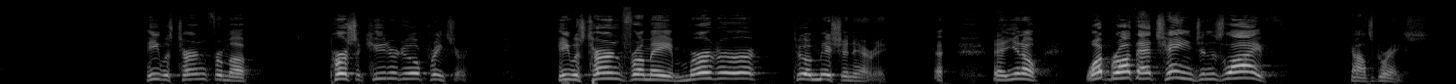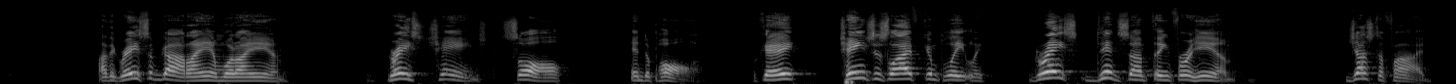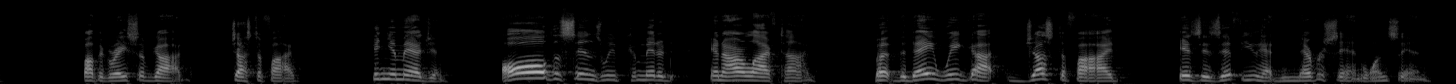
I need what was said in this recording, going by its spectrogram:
He was turned from a persecutor to a preacher. He was turned from a murderer to a missionary. and you know, what brought that change in his life? God's grace. By the grace of God, I am what I am. Grace changed Saul into Paul. Okay? Changed his life completely. Grace did something for him. Justified by the grace of God. Justified. Can you imagine? all the sins we've committed in our lifetime. But the day we got justified is as if you had never sinned one sin.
